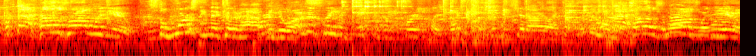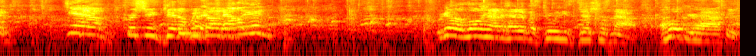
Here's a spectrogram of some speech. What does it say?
What the hell is wrong with you? It's the worst thing that could have happened to You us. didn't clean the dishes in the first place. Why did you clean shit out like that? What the hell is wrong with you? Damn! Christian, get up. We got, Italian? we got a long night ahead of us doing these dishes now. I hope you're happy.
